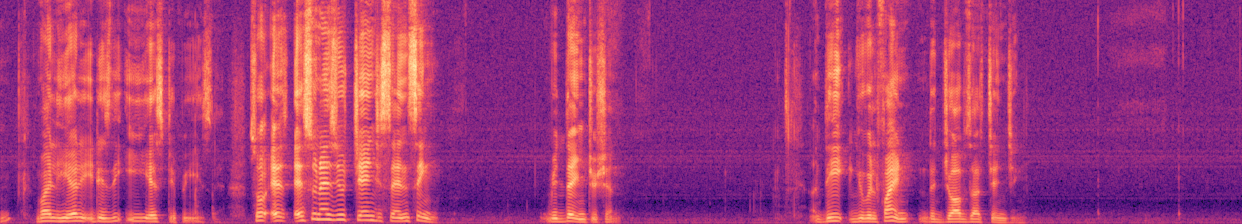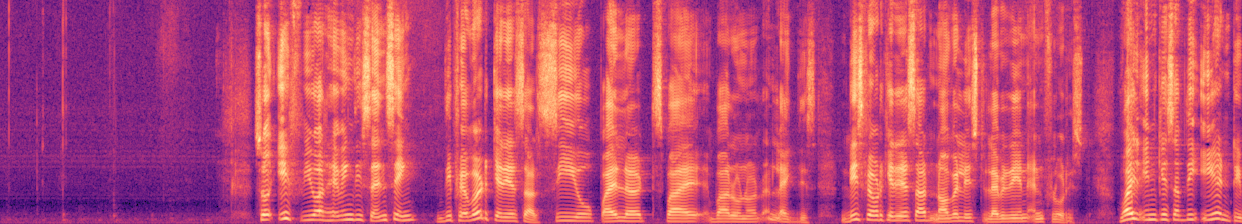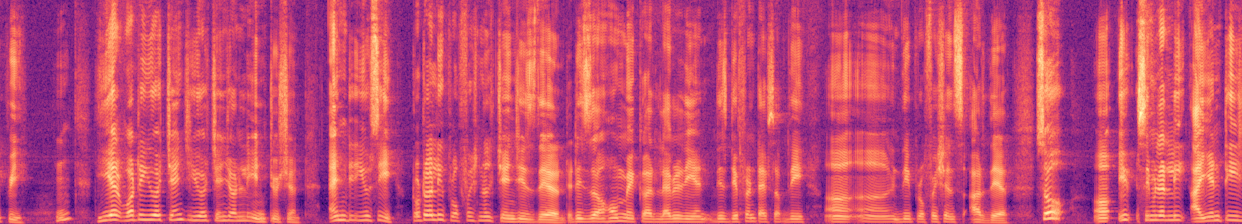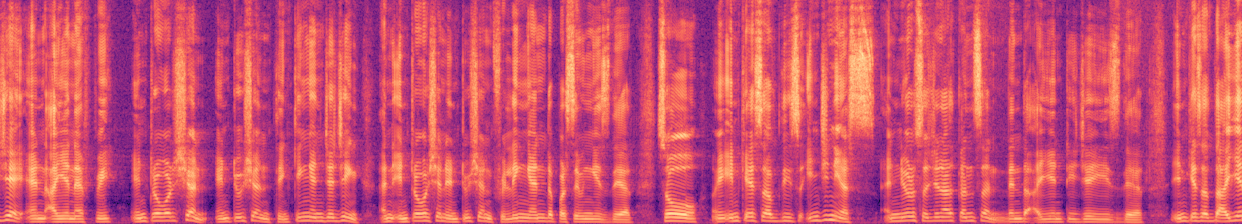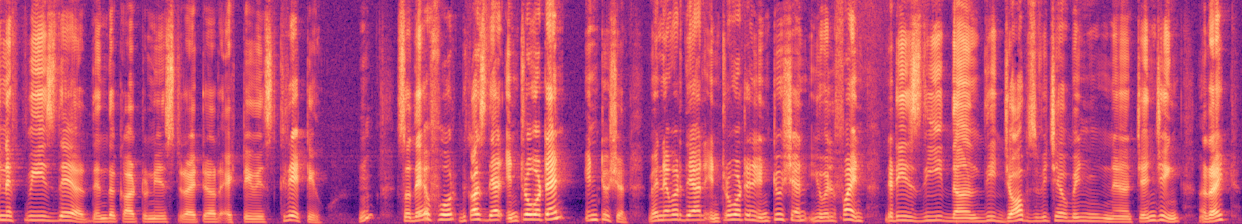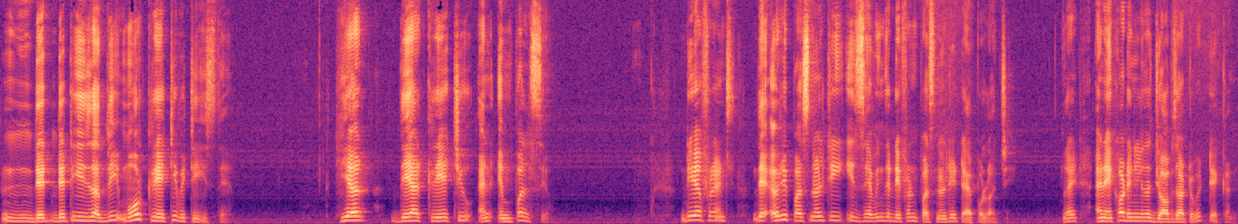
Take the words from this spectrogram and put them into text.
hmm? while here it is the ESTP is there. So, as, as soon as you change sensing with the intuition, the you will find the jobs are changing. So, if you are having the sensing, the favored careers are CEO, pilot, spy, bar owner and like this. These favored careers are novelist, librarian and florist. While in case of the ENTP, Hmm? Here what you have changed? You have changed only intuition and you see totally professional change is there that is a homemaker, librarian these different types of the, uh, uh, the professions are there. So, uh, if similarly INTJ and INFP introversion, intuition, thinking and judging and introversion, intuition, feeling and the perceiving is there. So, in case of these engineers and neurosurgeon are concerned then the INTJ is there. In case of the INFP is there then the cartoonist, writer, activist, creative. Hmm? So, therefore, because they are introvert and intuition. Whenever they are introvert and intuition, you will find that is the, the, the jobs which have been uh, changing, right, that, that is of the more creativity is there. Here they are creative and impulsive. Dear friends, the every personality is having the different personality typology, right, and accordingly the jobs are to be taken.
